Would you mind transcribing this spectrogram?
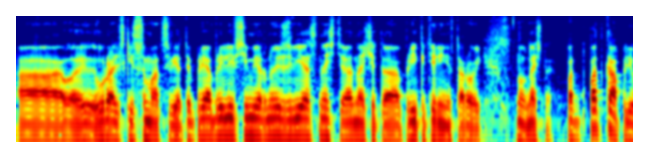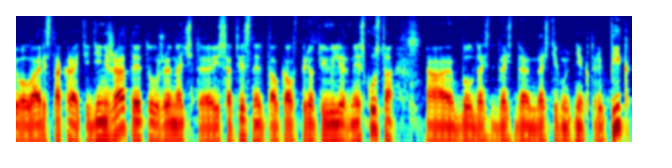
а, э, уральские самоцветы приобрели всемирную известность, а, значит, а при Екатерине II, ну, значит, под, подкапливала аристократия деньжат, это уже, значит, э, и, соответственно, это толкало вперед ювелирное искусство, а, был до, до, достигнут некоторый пик.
